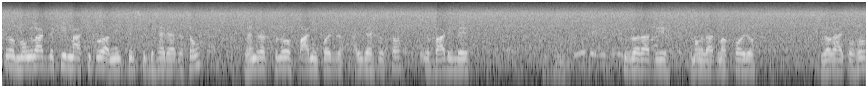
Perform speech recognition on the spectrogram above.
यो मङ्गलाटदेखि माथिको हामी दृश्य देखाइरहेका छौँ। यहाँनिर ठुलो पानी परि आइरहेको छ यो बाढीले शुक्र राति मङ्गलाटमा पहिरो लगाएको हो।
